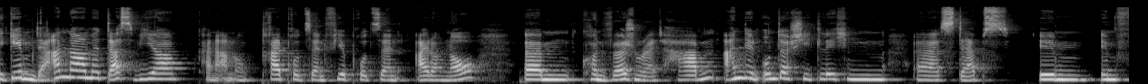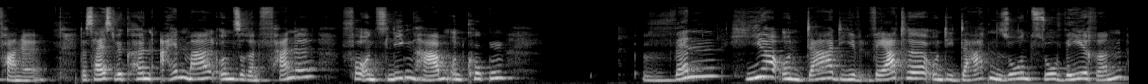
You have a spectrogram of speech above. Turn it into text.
gegeben der Annahme, dass wir, keine Ahnung, drei Prozent, vier Prozent, I don't know, ähm, Conversion Rate haben an den unterschiedlichen äh, Steps im, im Funnel. Das heißt, wir können einmal unseren Funnel vor uns liegen haben und gucken, wenn hier und da die Werte und die Daten so und so wären,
